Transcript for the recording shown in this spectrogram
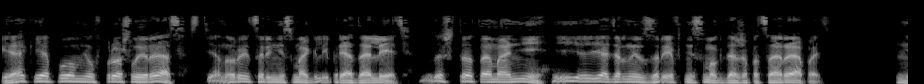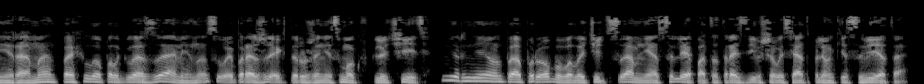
Как я помнил в прошлый раз, стену рыцари не смогли преодолеть. Да что там они, ее ядерный взрыв не смог даже поцарапать. Нероман похлопал глазами, но свой прожектор уже не смог включить. Вернее, он попробовал и чуть сам не ослеп от отразившегося от пленки света.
